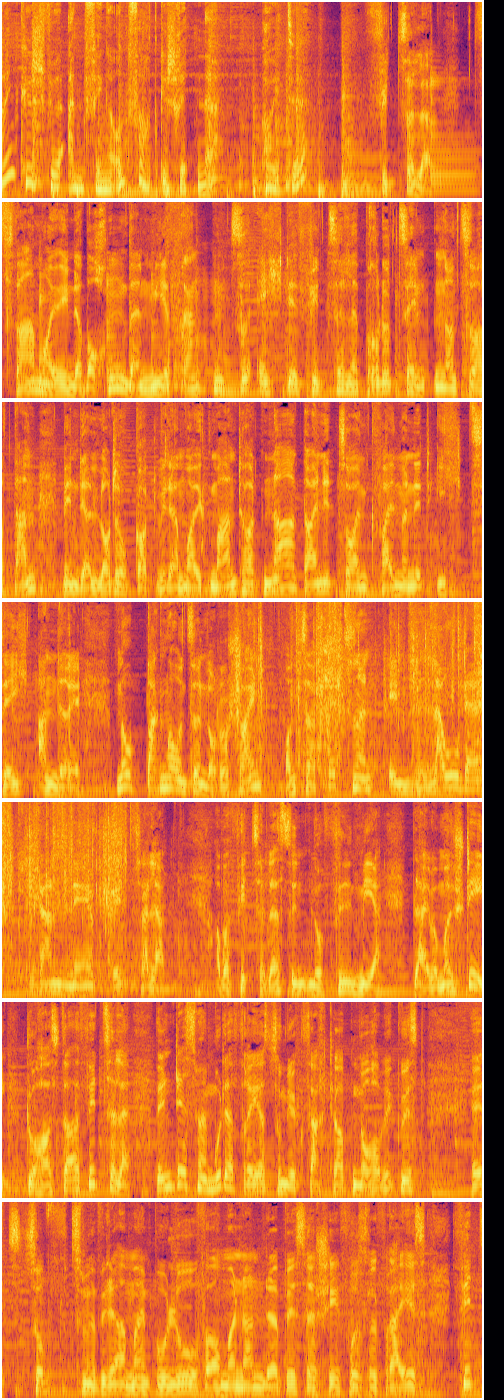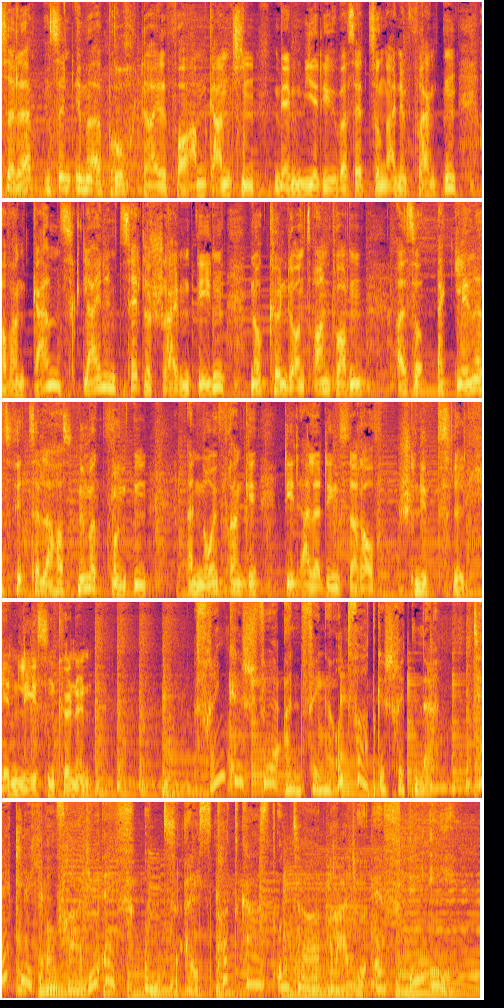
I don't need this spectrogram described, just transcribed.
Fränkisch für Anfänger und Fortgeschrittene. Heute Fitzeler. Zweimal in der Woche werden wir Franken zu echte Fitzeler Produzenten. Und zwar dann, wenn der Lottogott wieder mal gemahnt hat, na, deine Zahlen gefallen mir nicht, ich zäh andere. No, packen wir unseren Lottoschein und zerschätzen ihn in lauter kleine Fitzeler. Aber Fitzeler sind noch viel mehr. Bleibe mal stehen, du hast da ein Fitzeler. Wenn das meine Mutter früher zu mir gesagt hat, noch hab ich gewusst, jetzt zupft's mir wieder an mein Pullover umeinander, bis er schäfusselfrei ist. Fitzeler sind immer ein Bruchteil vor am Ganzen. Wenn mir die Übersetzung einem Franken auf einen ganz kleinen Zettel schreiben den, noch könnt ihr uns antworten. Also, ein kleines Fitzeler hast nimmer gefunden. Ein Neufranke, die allerdings darauf Schnipselchen lesen können. Fränkisch für Anfänger und Fortgeschrittene. Täglich auf Radio F und als Podcast unter radiof.de.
